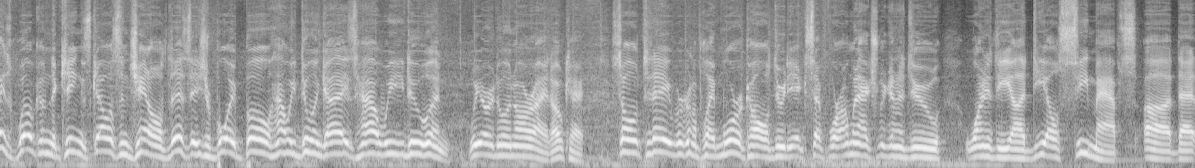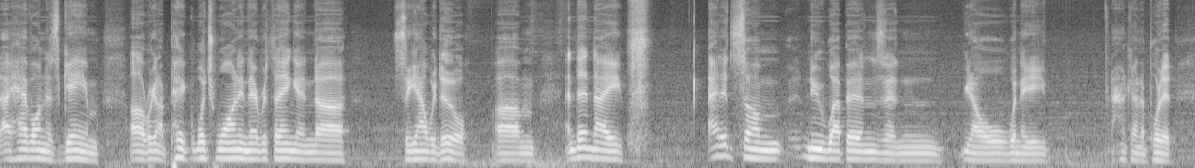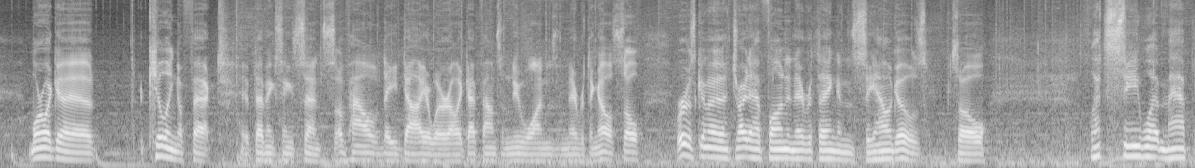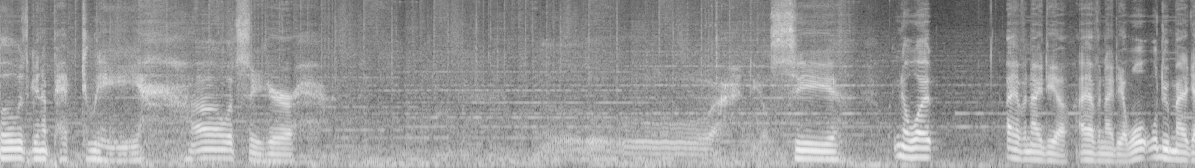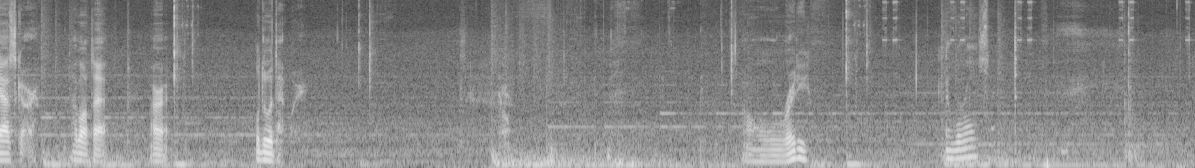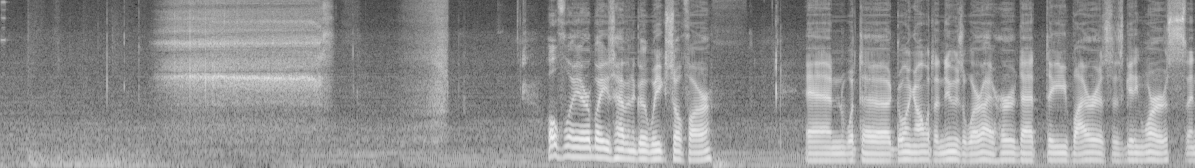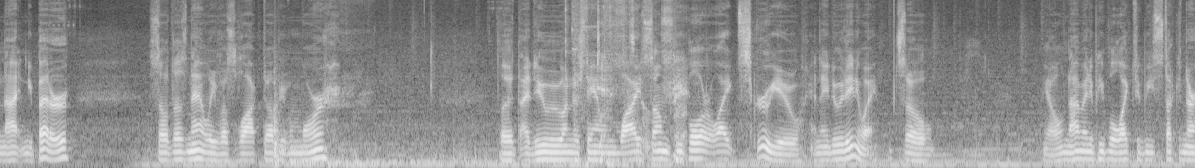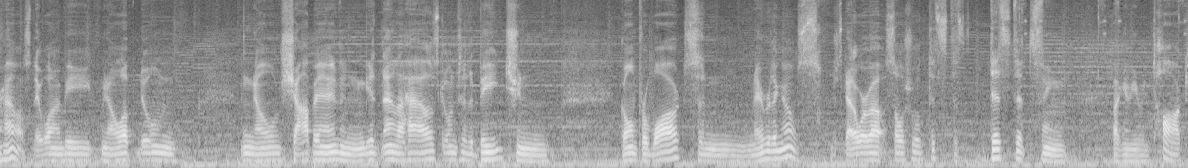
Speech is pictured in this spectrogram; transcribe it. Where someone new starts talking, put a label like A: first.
A: guys, welcome to King Skeleton channel. This is your boy Bo. How we doing guys? How we doing? We are doing alright, okay. So today we're gonna play more Call of Duty except for I'm actually gonna do one of the uh, DLC maps uh, that I have on this game. Uh, we're gonna pick which one and everything and uh, see how we do. Um, and then I added some new weapons and you know when they how can I put it more like a killing effect if that makes any sense of how they die or whatever. Like I found some new ones and everything else. So we're just gonna try to have fun and everything and see how it goes. So let's see what map Bo is gonna pick today. Uh, let's see here. DLC you know what I have an idea. I have an idea. We'll we'll do Madagascar. How about that? All right. We'll do it that way. Alrighty. And we're all set. Hopefully everybody's having a good week so far. And with the going on with the news where I heard that the virus is getting worse and not any better. So doesn't that leave us locked up even more? But I do understand why some people are like, screw you, and they do it anyway. So, you know, not many people like to be stuck in their house. They want to be, you know, up doing, you know, shopping and getting out of the house, going to the beach and going for walks and everything else. Just gotta worry about social dis distancing, if I can even talk.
